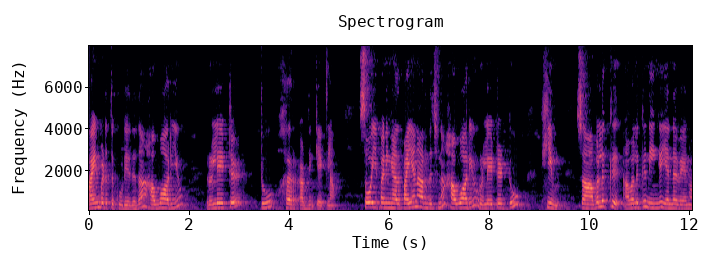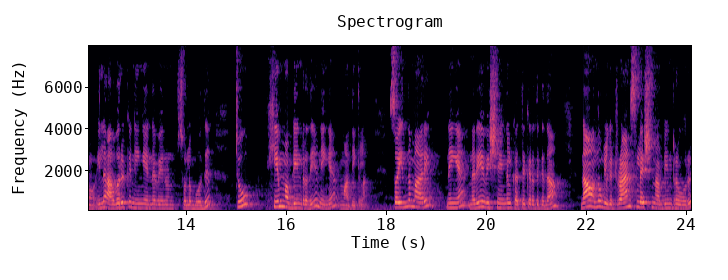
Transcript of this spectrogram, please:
பயன்படுத்தக்கூடியது தான் how are you related to her அப்படின்னு கேட்கலாம். ஸோ இப்போ நீங்கள் அது பையனாக இருந்துச்சுன்னா how are you related to him so அவளுக்கு அவளுக்கு நீங்கள் என்ன வேணும்? இல்லை அவருக்கு நீங்கள் என்ன வேணும்னு சொல்லும்போது டு ஹிம் அப்படின்றதையும் நீங்கள் மாற்றிக்கலாம் ஸோ இந்த மாதிரி நீங்கள் நிறைய விஷயங்கள் கற்றுக்கிறதுக்கு தான் நான் வந்து உங்களுக்கு டிரான்ஸ்லேஷன் அப்படின்ற ஒரு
